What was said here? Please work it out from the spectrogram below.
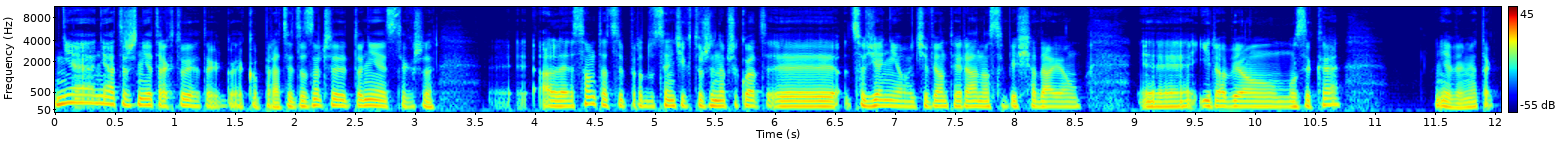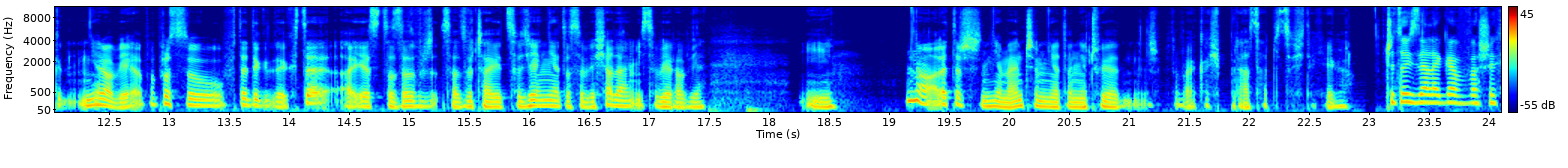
Nie, nie, ja też nie traktuję tego jako pracy. To znaczy, to nie jest tak, że. y, Ale są tacy producenci, którzy na przykład y, codziennie o 9 rano sobie siadają y, i robią muzykę. Nie wiem, ja tak nie robię. Ja po prostu wtedy, gdy chcę, a jest to zazwy- zazwyczaj codziennie, to sobie siadam i sobie robię. I no, ale też nie męczy mnie to, nie czuję, że to była jakaś praca czy coś takiego. Czy coś zalega w waszych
